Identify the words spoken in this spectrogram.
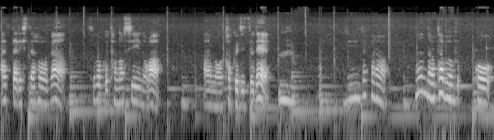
あったりした方が、すごく楽しいのは、あの、確実で、うん。ね、だから、なんだろう、多分、こ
